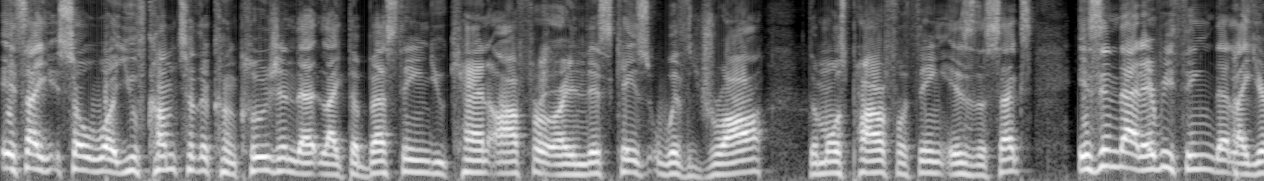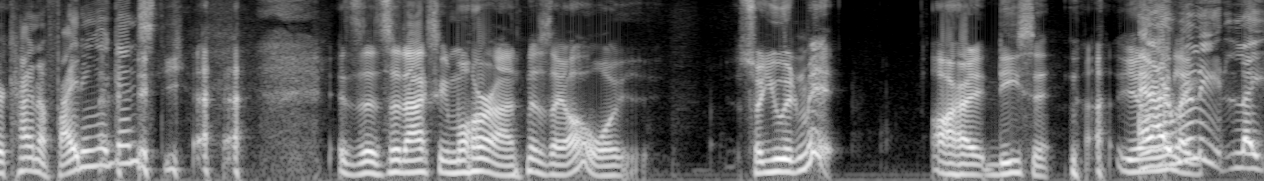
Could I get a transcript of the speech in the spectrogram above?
it's like so what you've come to the conclusion that like the best thing you can offer or in this case withdraw the most powerful thing is the sex. Isn't that everything that like you're kind of fighting against? Yeah. It's it's an oxymoron. It's like, oh, well, so you admit, all right, decent. you know and I mean? really like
